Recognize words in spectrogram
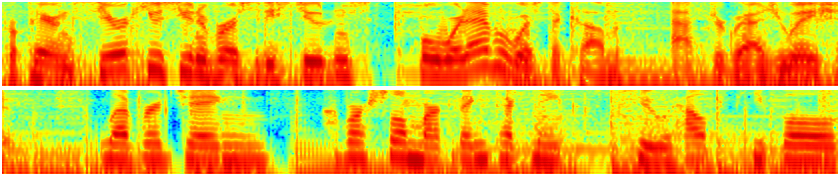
preparing Syracuse University students for whatever was to come after graduation. Leveraging commercial marketing techniques to help people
